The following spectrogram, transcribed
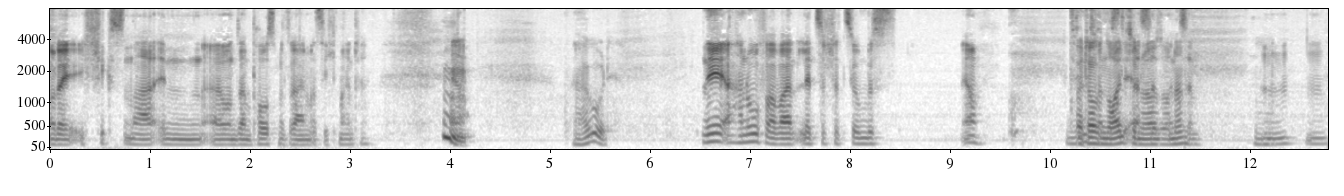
Oder ich schick's mal in äh, unseren Post mit rein, was ich meinte. Hm. Na gut. Nee, Hannover war letzte Station bis, ja. 2019 oder so, ne? 2019. Mhm, mhm.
